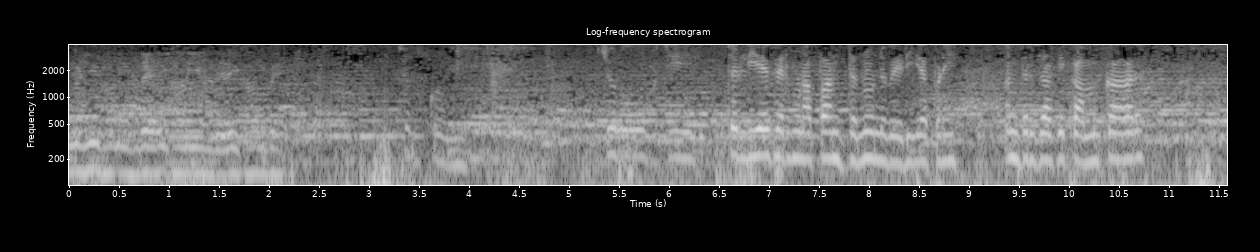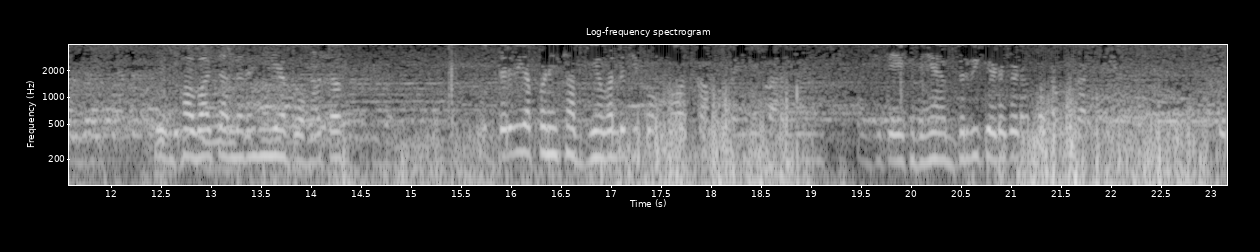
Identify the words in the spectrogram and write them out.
ਨਹੀਂ ਖਾਣੀ ਹਰਿਆਈ ਖਾਣੀ ਹਰਿਆਈ ਖਾ ਲਵੇ। ਚਲੋ ਜੀ ਚੱਲੀਏ ਫਿਰ ਹੁਣ ਆਪਾਂ ਅੰਦਰ ਨੂੰ ਨਵੇੜੀਏ ਆਪਣੇ। ਅੰਦਰ ਜਾ ਕੇ ਕੰਮਕਾਰ ਹਵਾ ਚੱਲ ਰਹੀ ਹੈ ਬਹੁਤ। ਉੱਧਰ ਵੀ ਆਪਣੀ ਸਬਜ਼ੀਆਂ ਵੱਲ ਜੀ ਬਹੁਤ ਕੰਮ ਪਏ ਨੇ ਕਰਨ ਅੱਜ ਦੇਖਦੇ ਹਾਂ ਉੱਧਰ ਵੀ ਕਿਹੜਾ ਕਿਹੜਾ ਆਪਾਂ ਕੰਮ ਕਰਦੇ ਹਾਂ। ਤੇ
